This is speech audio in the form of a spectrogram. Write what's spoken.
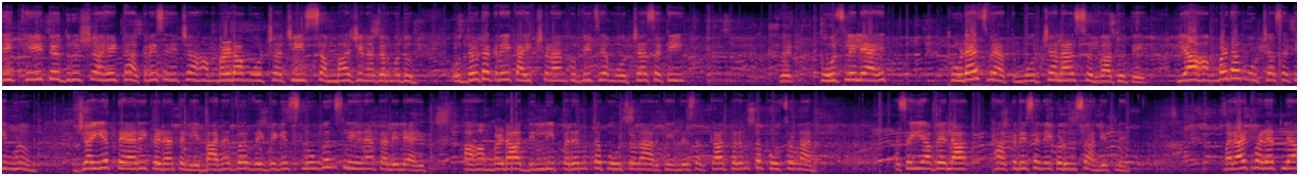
तरी थेट दृश्य आहे ठाकरे सेनेच्या हंबरडा मोर्चाची संभाजीनगरमधून. उद्धव ठाकरे काही क्षणांपूर्वीच या मोर्चासाठी पोहोचलेले आहेत. थोड्याच वेळात मोर्चाला सुरुवात होते. या हंबरडा मोर्चासाठी म्हणून जय्यत तयारी करण्यात आली. बॅनरवर वेगवेगळे स्लोगन्स लिहिण्यात आलेले आहेत. हा हंबरडा दिल्लीपर्यंत पोहोचवणार केंद्र सरकारपर्यंत पोहोचवणार असं यावेळेला ठाकरे सेनेकडून सांगितले. मराठवाड्यातल्या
